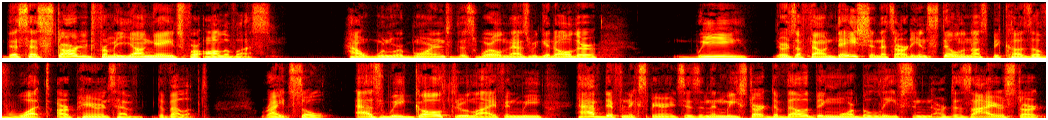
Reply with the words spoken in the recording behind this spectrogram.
This has started from a young age for all of us. How, when we're born into this world and as we get older, we there's a foundation that's already instilled in us because of what our parents have developed, right? So as we go through life and we have different experiences and then we start developing more beliefs and our desires start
